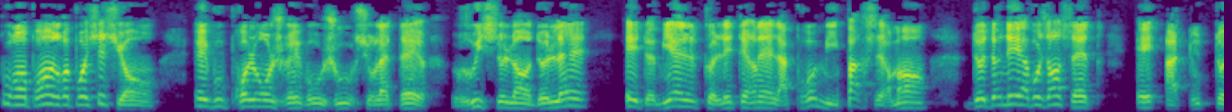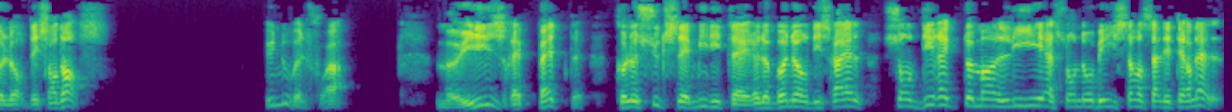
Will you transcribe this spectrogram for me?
pour en prendre possession, et vous prolongerez vos jours sur la terre ruisselant de lait et de miel que l'Éternel a promis par serment de donner à vos ancêtres et à toute leur descendance. Une nouvelle fois, Moïse répète que le succès militaire et le bonheur d'Israël sont directement liés à son obéissance à l'Éternel.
